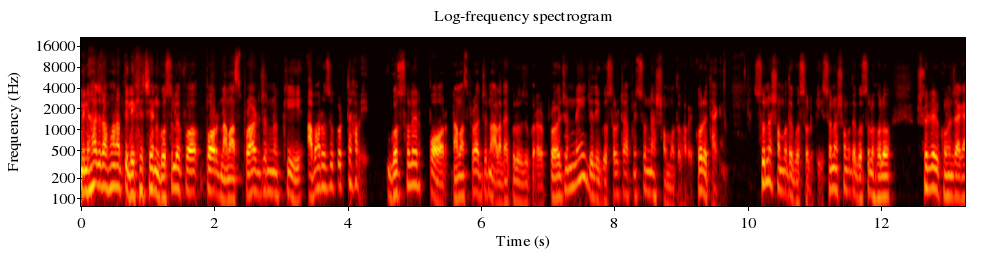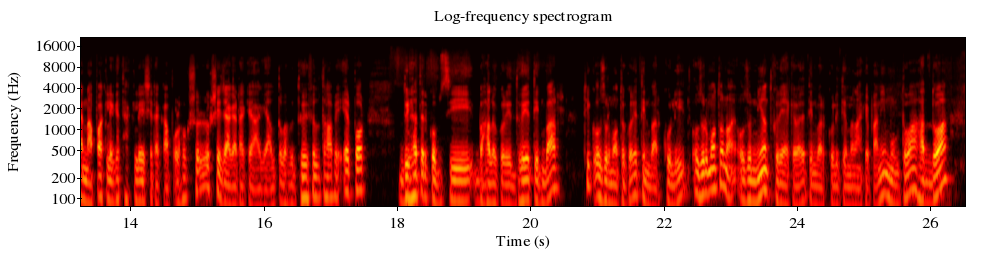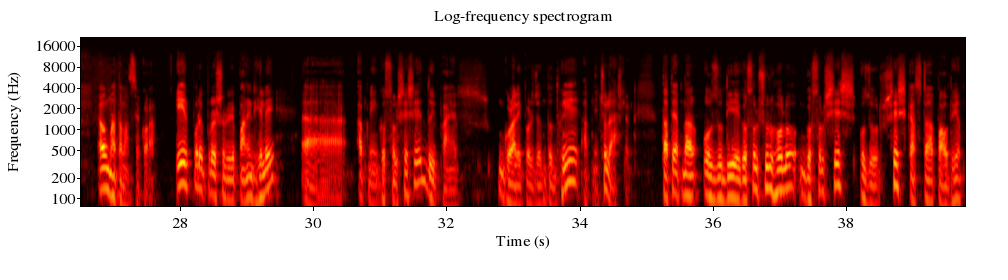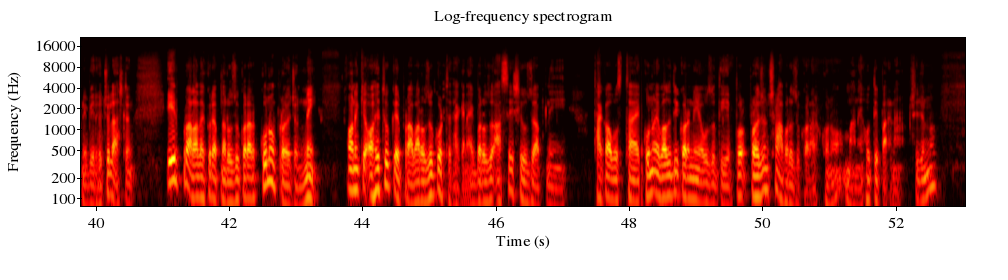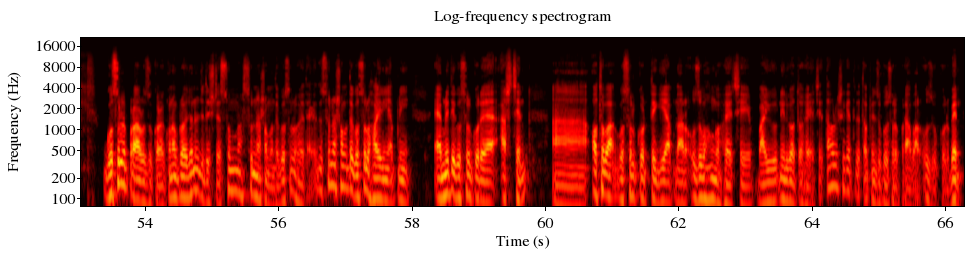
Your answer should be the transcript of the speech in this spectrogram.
মিনহাজ রহমান, আপনি লিখেছেন, গোসলের পর নামাজ পড়ার জন্য কি আবার উজু করতে হবে? গোসলের পর নামাজ পড়ার জন্য আলাদা করে উজু করার প্রয়োজন নেই যদি গোসলটা আপনি সুন্নাসম্মতভাবে করে থাকেন। সুন্নাসম্মত গোসল কি? সুন্নাসম্মত গোসল হলো শরীরের কোনো জায়গায় নাপাক লেগে থাকলে সেটা কাপড় হোক, শরীর হোক, সেই জায়গাটাকে আগে আলতোভাবে ধুয়ে ফেলতে হবে। এরপর দুই হাতের কবজি ভালো করে ধুয়ে তিনবার, ঠিক অজুর মতো করে তিনবার কুলি অজুর মতো নয় অজুর নিয়ত করে একেবারে তিনবার কুলি তিনবার নাকে পানি, মুখ ধোয়া, হাত ধোয়া এবং মাথা মাছটা করা। এরপরে পুরো শরীরে পানি ঢেলে আপনি গোসল শেষে দুই পায়ের গোড়ালি পর্যন্ত ধুয়ে আপনি চলে আসলেন। তাতে আপনার অজু দিয়ে গোসল শুরু হলো। গোসল শেষ, অজুর শেষ কাজটা পাও ধুয়ে আপনি বের হয়ে চলে আসলেন। এরপর আলাদা করে আপনার অজু করার কোনো প্রয়োজন নেই। অনেকে অহেতুক, এরপর আবার অজু করতে থাকেন একবার অজু আসে সে অজু আপনি থাকা অবস্থায় কোনো এবাদতি করেনি অজু দিয়ে। প্র- প্রয়োজন ছাড়া আবার রুজু করার কোনো মানে হতে পারে না। সেজন্য গোসলের পর আর উজু করার কোনো প্রয়োজনে যদি সেটা সুন্না সুন্না সম্বন্ধে গোসল হয়ে থাকে। সুন্না সম্বন্ধে গোসল হয়নি, আপনি এমনিতে গোসল করে আসছেন অথবা গোসল করতে গিয়ে আপনার উজুভঙ্গ হয়েছে, বায়ু নির্গত হয়েছে, তাহলে সেক্ষেত্রে তো আপনি গোসল করে আবার উজু করবেন।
